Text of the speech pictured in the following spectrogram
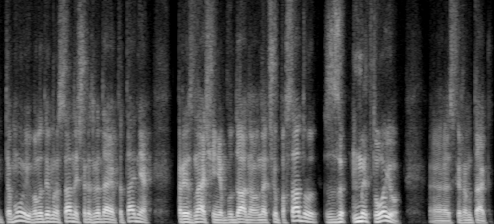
І тому і Володимир Олександрович розглядає питання призначення Буданова на цю посаду з метою, скажімо так,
